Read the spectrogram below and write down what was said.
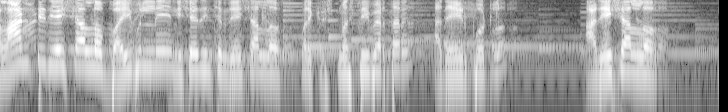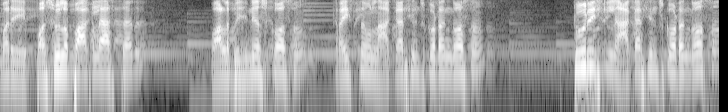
అలాంటి దేశాల్లో బైబిల్ని నిషేధించిన దేశాల్లో మరి క్రిస్మస్ ట్రీ పెడతారు అదే ఎయిర్పోర్ట్లో. ఆ దేశాల్లో మరి పశువుల పాకలేస్తారు వాళ్ళ బిజినెస్ కోసం క్రైస్తవులను ఆకర్షించుకోవడం కోసం టూరిస్టులను ఆకర్షించుకోవడం కోసం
